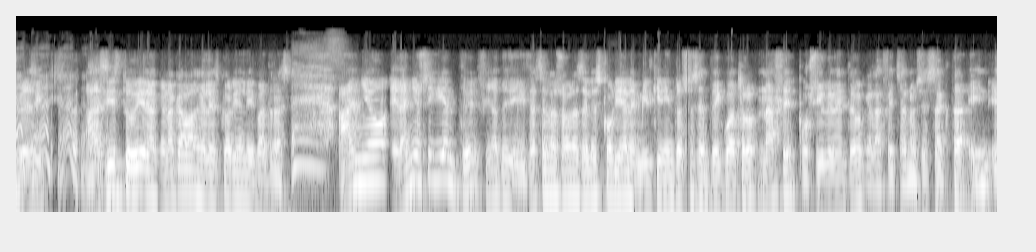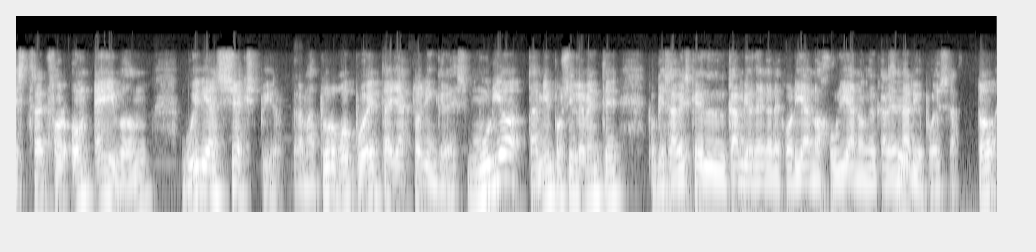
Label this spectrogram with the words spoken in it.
sí. Así estuvieron, que no acaban el Escorial ni para atrás. Año, el año siguiente, fíjate, de iniciarse las obras del Escorial en 1564, nace, posiblemente, porque la fecha no es exacta, en Stratford-on-Avon, William Shakespeare, dramaturgo, poeta y actor inglés. Murió también posiblemente, porque sabéis que el cambio de gregoriano a juliano en el calendario, pues afectó.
